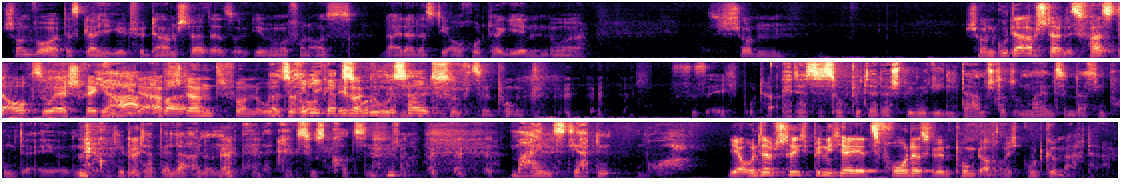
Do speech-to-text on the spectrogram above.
schon Wort. Das gleiche gilt für Darmstadt. Also gehen wir mal von aus, leider, dass die auch runtergehen. Nur schon, schon ein guter Abstand. Ist fast auch so erschreckend ja, wie der Abstand von uns. Also Relegation ist halt 15 Punkten. Das ist echt brutal. Ey, das ist so bitter. Da spielen wir gegen Darmstadt und Mainz und lassen Punkte, ey. Und guck mir die Tabelle an und ey, da kriegst du es kotzen einfach. Mainz, die hatten, boah. Ja, unterm Strich bin ich ja jetzt froh, dass wir einen Punkt auf euch gut gemacht haben.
